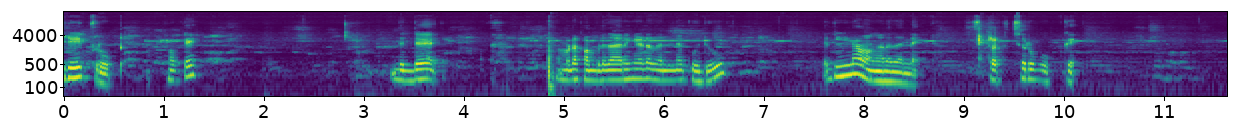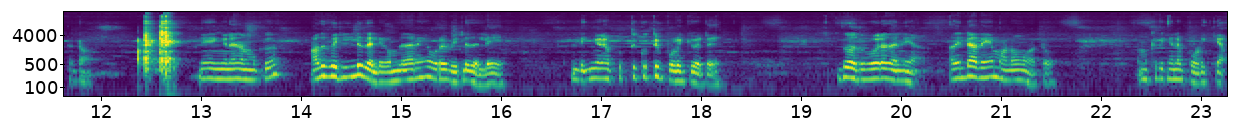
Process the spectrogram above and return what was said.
ഗ്രേപ്പ് ഫ്രൂട്ട് ഓക്കെ? ഇതിന്റെ നമ്മുടെ കമ്പിളി നാരങ്ങയുടെ തന്നെ കുരു എല്ലാം അങ്ങനെ തന്നെ. സ്ട്രക്ചറും ഒക്കെ. കേട്ടോ? ഇങ്ങനെ നമുക്ക് അത് വലുതല്ലേ? കമ്പിളി നാരങ്ങ കുറേ വലുതല്ലേ? ഇങ്ങനെ കുത്തി കുത്തി പൊളിക്കുമല്ലേ ഇതും അതുപോലെ തന്നെയാണ് അതിന്റെ അതേ മണവും കേട്ടോ. നമുക്കിതിങ്ങനെ പൊളിക്കാം.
